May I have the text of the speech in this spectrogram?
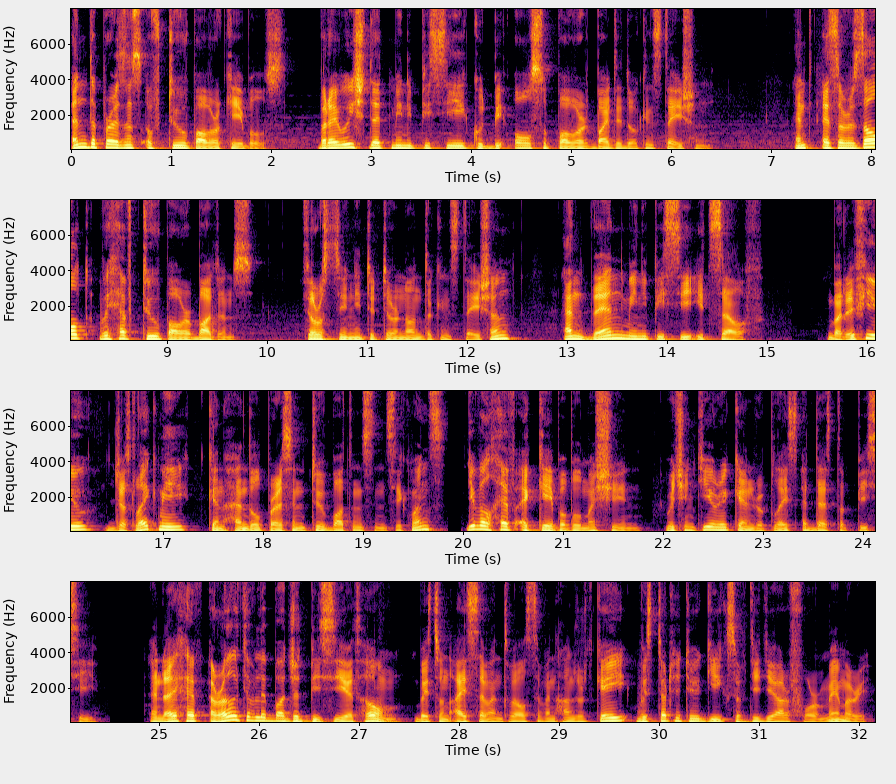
and the presence of two power cables. But I wish that mini PC could be also powered by the docking station. And as a result, we have two power buttons. First you need to turn on docking station, and then mini PC itself. But if you, just like me, can handle pressing two buttons in sequence, you will have a capable machine which in theory can replace a desktop PC. And I have a relatively budget PC at home, based on i7-12700K with 32 gigs of DDR4 memory.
